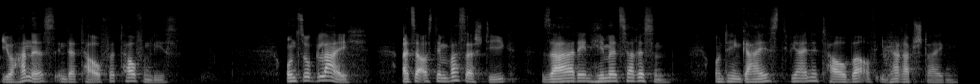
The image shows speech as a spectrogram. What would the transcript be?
Johannes in der Taufe taufen ließ. Und sogleich, als er aus dem Wasser stieg, sah er den Himmel zerrissen und den Geist wie eine Taube auf ihn herabsteigen.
